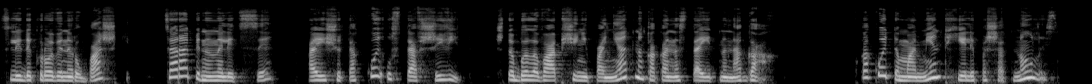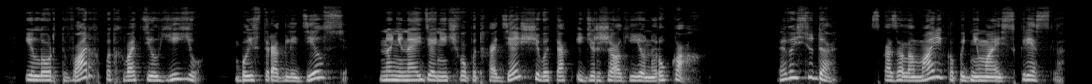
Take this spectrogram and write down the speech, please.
следы крови на рубашке, царапины на лице, а еще такой уставший вид, что было вообще непонятно, как она стоит на ногах. В какой-то момент Хели пошатнулась, и лорд Варх подхватил ее, быстро огляделся, но, не найдя ничего подходящего, так и держал ее на руках. «Давай сюда», — сказала Марика, поднимаясь с кресла.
